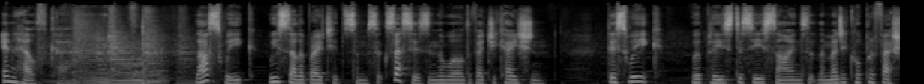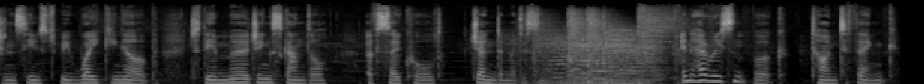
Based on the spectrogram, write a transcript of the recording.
in healthcare. Last week, we celebrated some successes in the world of education. This week, we're pleased to see signs that the medical profession seems to be waking up to the emerging scandal of so called gender medicine. In her recent book, Time to Think,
